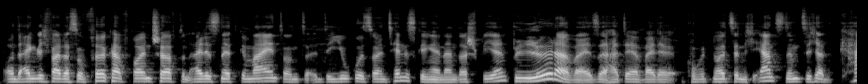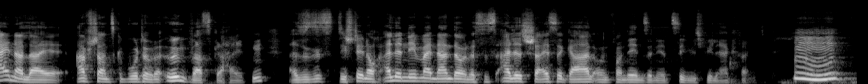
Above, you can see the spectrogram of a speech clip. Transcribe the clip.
Und eigentlich war das so Völkerfreundschaft und alles nett gemeint und die Jugos sollen Tennis gegeneinander spielen. Blöderweise hat er, weil der Covid-19 nicht ernst nimmt, sich an keinerlei Abstandsgebote oder irgendwas gehalten. Also ist, die stehen auch alle nebeneinander und es ist alles scheißegal und von denen sind jetzt ziemlich viele erkrankt. Hm.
